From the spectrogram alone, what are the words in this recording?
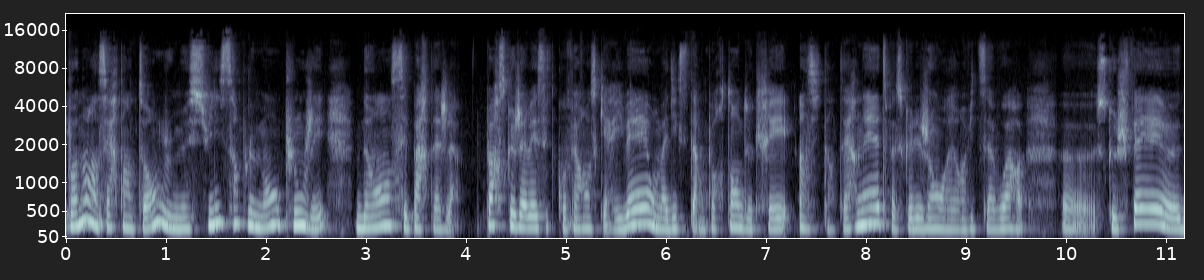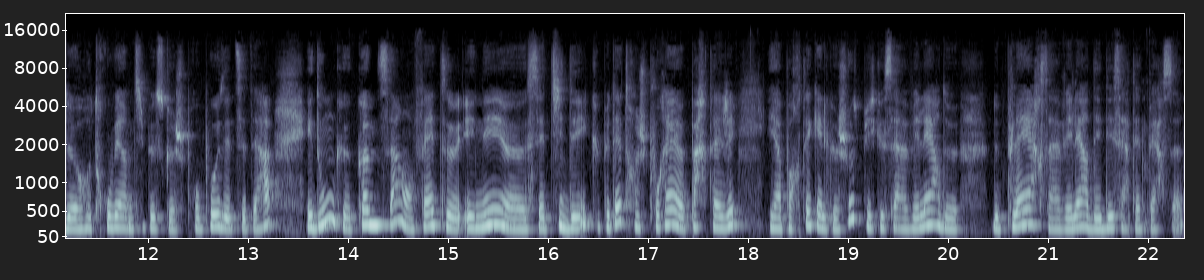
pendant un certain temps, je me suis simplement plongée dans ces partages-là parce que j'avais cette conférence qui arrivait, on m'a dit que c'était important de créer un site internet parce que les gens auraient envie de savoir euh, ce que je fais, euh, de retrouver un petit peu ce que je propose, etc. Et donc comme ça en fait est née euh, cette idée que peut-être je pourrais partager et apporter quelque chose puisque ça avait l'air de, plaire, ça avait l'air d'aider certaines personnes.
